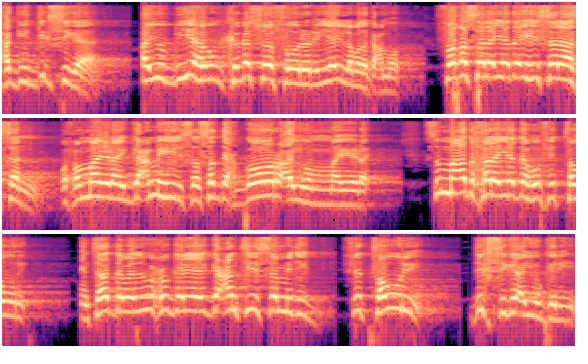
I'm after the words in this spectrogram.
Xaggii digsiga ayuu biyaha kaga soo foorariyey labada gacmood. Fa ghasala yadayhi salaasan wuxuu maydhay gacmihiisa saddex goor ayuu maydhay summa adkhala yadahu fi tawri. Intaa dabadeed wuxuu geliyey gacantiisa midig. Fi tawri digsigii ayuu geliyey.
